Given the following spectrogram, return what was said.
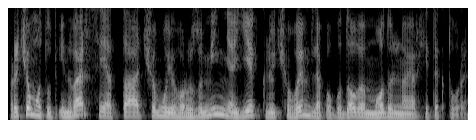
причому тут інверсія та чому його розуміння є ключовим для побудови модульної архітектури.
